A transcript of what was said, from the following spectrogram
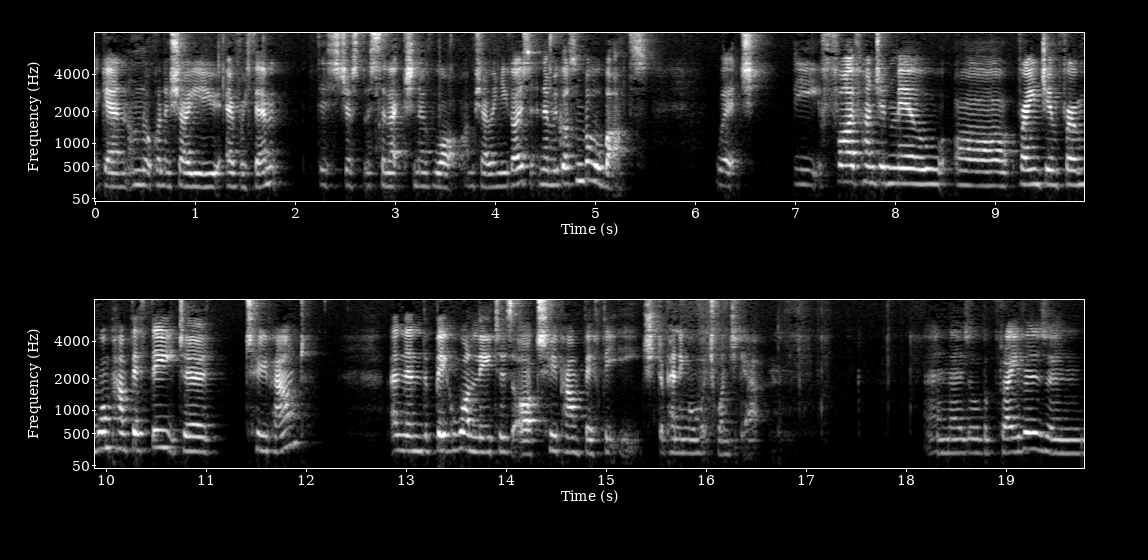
Again, I'm not going to show you everything. This is just a selection of what I'm showing you guys. And then we've got some bubble baths, which the 500ml are ranging from £1.50 to £2. And then the big one litres are £2.50 each, depending on which ones you get. And there's all the flavours and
